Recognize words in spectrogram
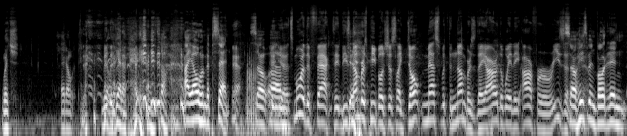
which I don't really get a pay. so I owe him a cent. Yeah. So um, yeah, it's more the fact that these numbers people. It's just like don't mess with the numbers. They are the way they are for a reason. so he's been voted in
